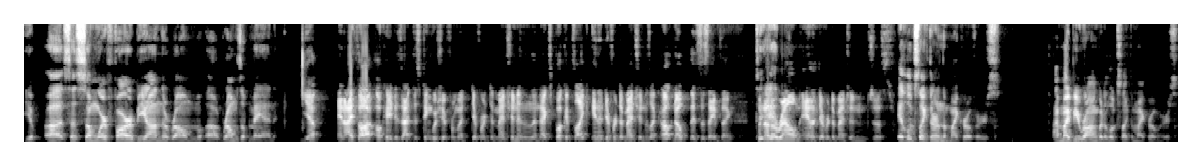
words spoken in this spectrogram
yep. Uh, it says somewhere far beyond the realm uh, realms of man. Yep. And I thought, okay, does that distinguish it from a different dimension? And then the next book, it's like in a different dimension. It's like, oh nope, it's the same thing. To- Another it- realm and a different dimension. Just It looks like they're in the microverse. I might be wrong, but it looks like the microverse.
